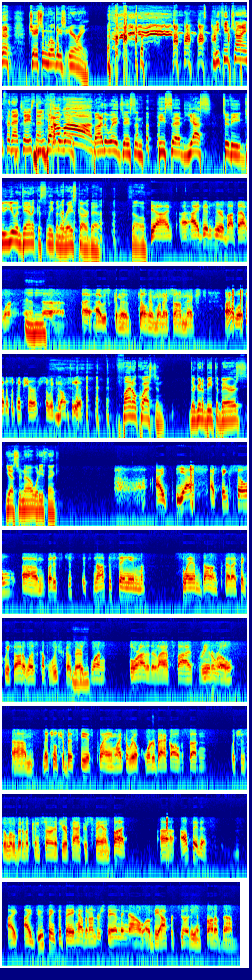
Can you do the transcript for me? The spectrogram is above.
Jason Wilde's earring. We keep trying for that, Jason. By Come the way, on! by the way, Jason, he said yes to the "Do you and Danica sleep in a race car bed?" So Yeah, I, I, I did hear about that one, and uh, I, I was going to tell him when I saw him next. All right, well, send us a picture so we can all see it. final question: They're going to beat the Bears? Yes or no? What do you think? I yes, I think so, um, but it's just it's not the same slam dunk that I think we thought it was a couple weeks ago. Bears won four out of their last five, three in a row. Um, Mitchell Trubisky is playing like a real quarterback all of a sudden, which is a little bit of a concern if you're a Packers fan. But uh, I'll say this: I I do think that they have an understanding now of the opportunity in front of them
